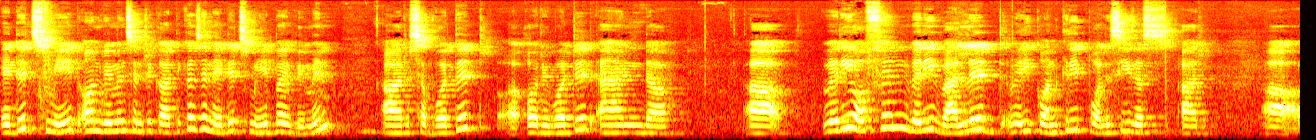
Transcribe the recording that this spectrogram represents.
edits made on women-centric articles and edits made by women are subverted uh, or reverted and uh, uh, very often very valid, very concrete policies are uh,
